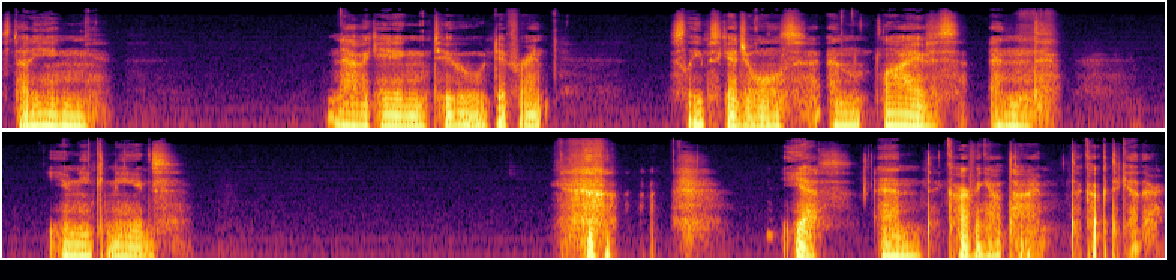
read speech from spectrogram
studying, navigating two different sleep schedules and lives and unique needs. yes, and carving out time to cook together.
